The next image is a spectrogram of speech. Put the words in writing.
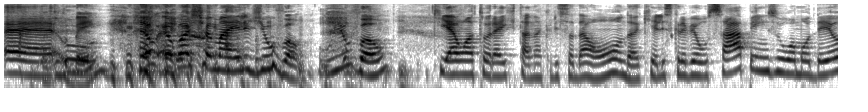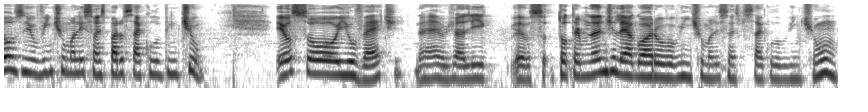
É, Tudo o- bem? Eu, eu gosto de chamar ele de Yuvão. O Yuvão, que é um ator aí que tá na crista da onda, que ele escreveu o Sapiens, o Homo Deus e o 21 lições para o século 21. Eu sou Yuvete, né? Eu já li, eu sou- tô terminando de ler agora o 21 lições para o século 21.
